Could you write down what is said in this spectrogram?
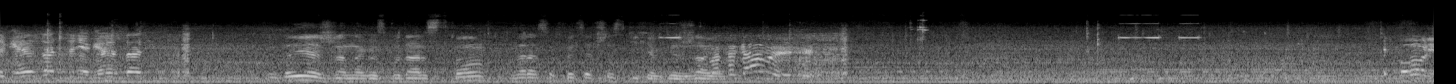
Czy wjeżdżać, czy nie wjeżdżać. Dojeżdżam na gospodarstwo. Zaraz uchwycę wszystkich jak wjeżdżają. Poczekamy. Powoli.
